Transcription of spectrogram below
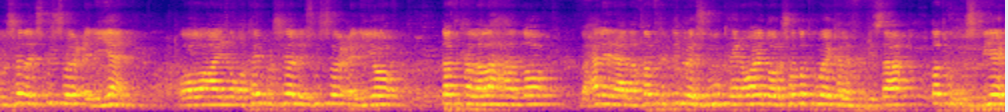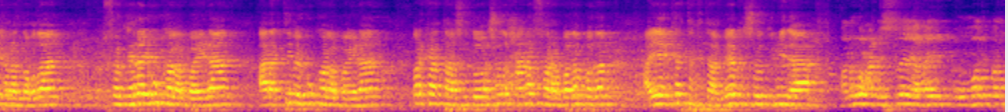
bulshada isku soo celiyaan oo ay noqotay bulshada la isku soo celiyo dadka lala hadlo. Maxaa la yidhahdaa dadka dib la isugu keeno waayo doorasho dadku way kala fadhisaa dadku xisbiyay kala noqdaan fakeray ku kala baydhaan aragtibay ku kala baydhaan markaa taasi doorashadu xana fara badan badan ayay ka tagtaa meel kastoo dunida. Ah anigu waxaan is leeyahay ummaddan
